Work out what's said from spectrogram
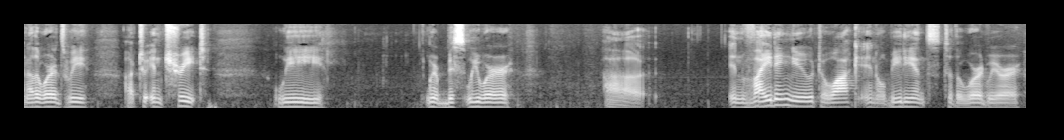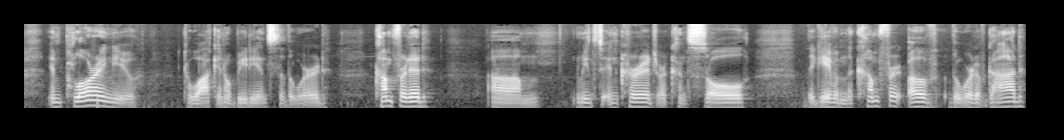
In other words, we uh, to entreat. We we're, we were uh, inviting you to walk in obedience to the word. We were imploring you to walk in obedience to the word. Comforted um, means to encourage or console. They gave him the comfort of the word of God.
